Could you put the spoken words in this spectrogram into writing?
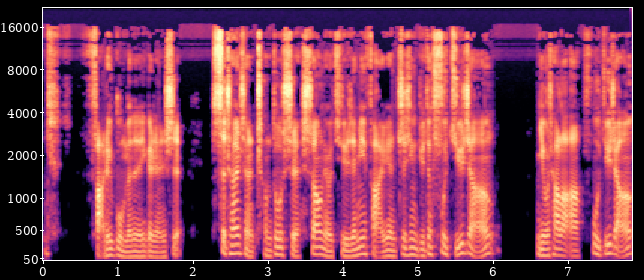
法律部门的一个人士，四川省成都市双流区人民法院执行局的副局长。牛叉了啊！副局长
